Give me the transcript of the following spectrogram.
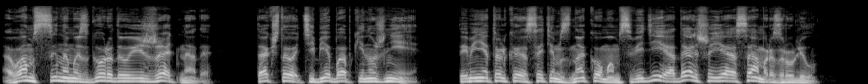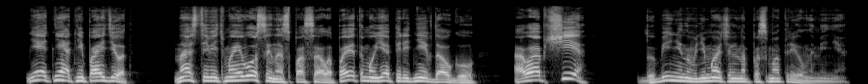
А вам с сыном из города уезжать надо. Так что тебе бабки нужнее. Ты меня только с этим знакомым сведи, а дальше я сам разрулю. Нет-нет, не пойдет. Настя ведь моего сына спасала, поэтому я перед ней в долгу. А вообще... Дубинин внимательно посмотрел на меня.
